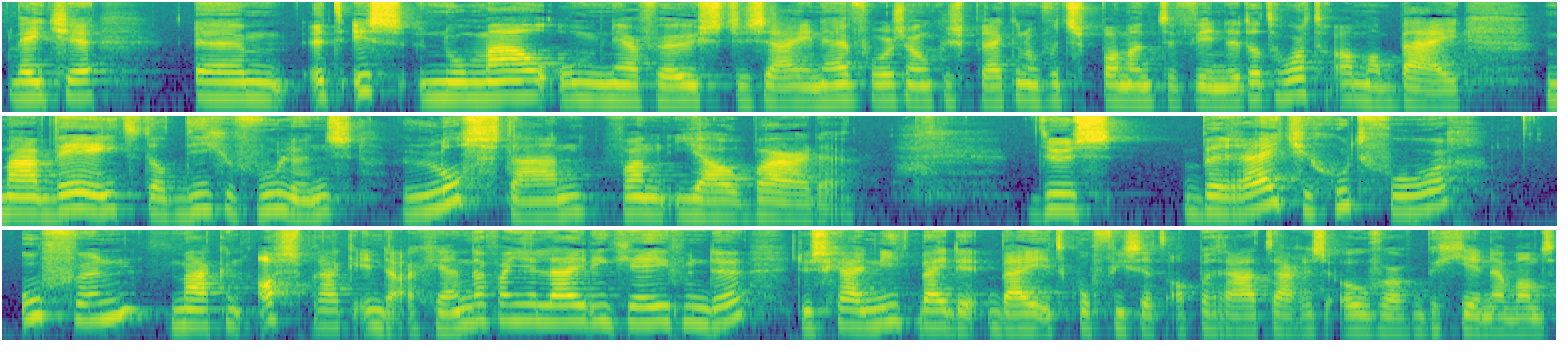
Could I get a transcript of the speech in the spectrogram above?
weet je, Um, het is normaal om nerveus te zijn voor zo'n gesprek en of het spannend te vinden. Dat hoort er allemaal bij. Maar weet dat die gevoelens losstaan van jouw waarde. Dus bereid je goed voor. Oefen, maak een afspraak in de agenda van je leidinggevende. Dus ga niet bij, de, bij het koffiezetapparaat daar eens over beginnen. Want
